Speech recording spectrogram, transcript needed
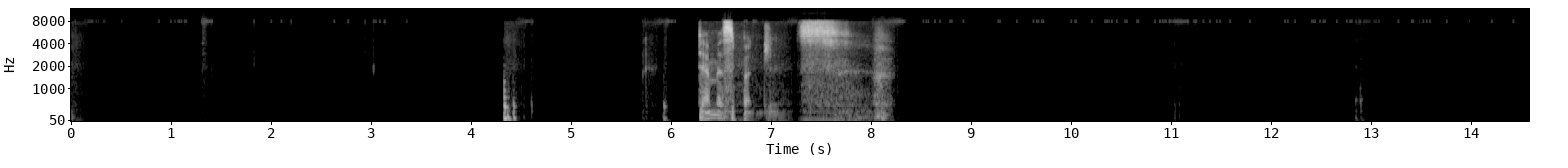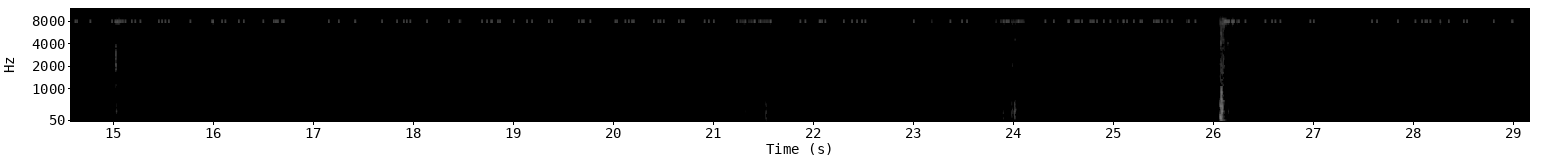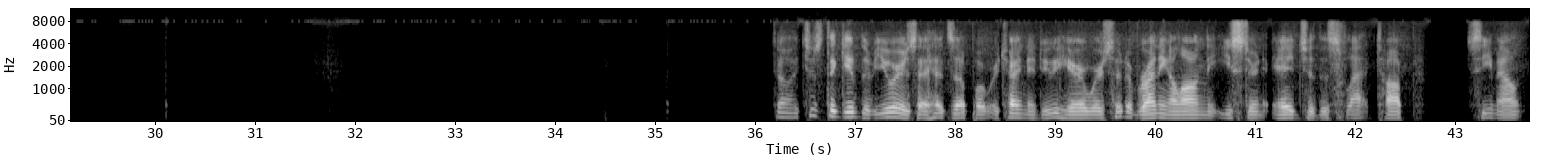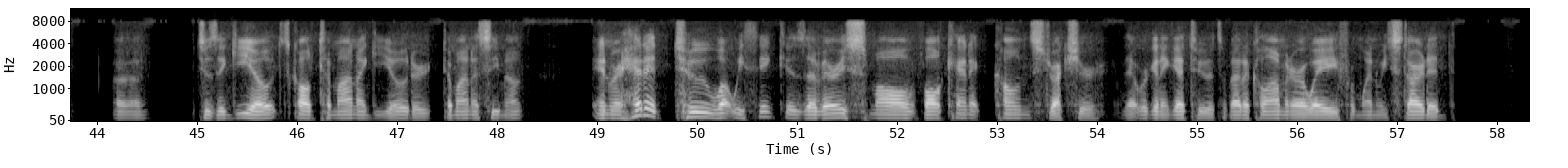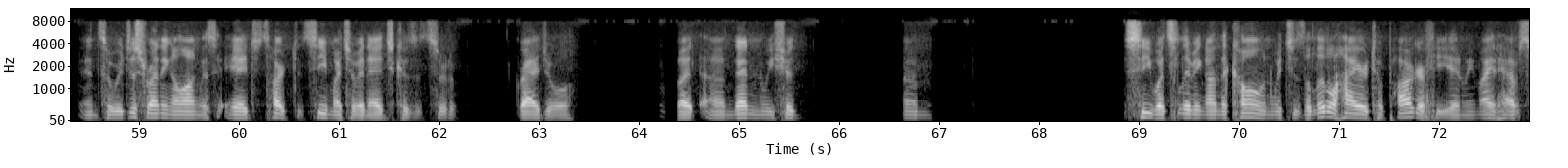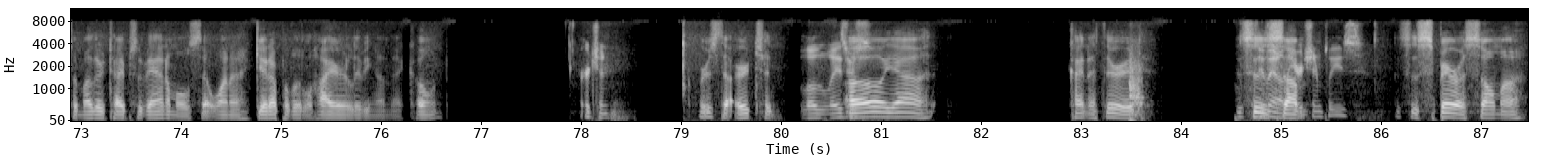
Demosponges. So just to give the viewers a heads up, what we're trying to do here, we're sort of running along the eastern edge of this flat top seamount, uh, which is a guyot. It's called Tamana guyot or Tamana seamount. And we're headed to what we think is a very small volcanic cone structure that we're going to get to. It's about a kilometer away from when we started. And so we're just running along this edge. It's hard to see much of an edge because it's sort of gradual. But um, then we should um, see what's living on the cone, which is a little higher topography, and we might have some other types of animals that want to get up a little higher living on that cone. Urchin. Where's the urchin? Below the lasers. Oh, yeah. Kind of third. This Zoom is um, urchin, please. this is Sperosoma.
